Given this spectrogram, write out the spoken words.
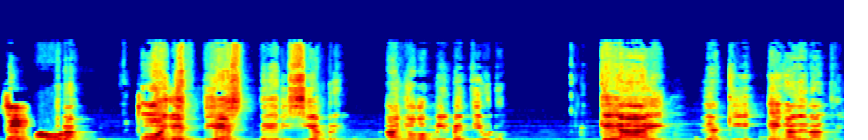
¿Sí? Ahora, hoy es 10 de diciembre año 2021. ¿Qué hay de aquí en adelante?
